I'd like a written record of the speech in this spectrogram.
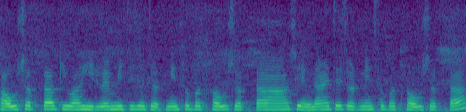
खाऊ शकता किंवा हिरव्या मिरचीच्या चटणीसोबत खाऊ शकता शेंगदाण्याच्या चटणीसोबत खाऊ शकता.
